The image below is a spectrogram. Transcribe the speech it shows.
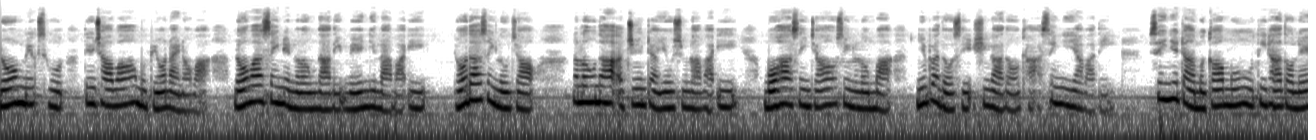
no mix ဟုတင်ချပါမပြောနိုင်တော့ပါလောဘစိတ်နှင့်နှလုံးသားသည်မဲညစ်လာပါ၏ဒေါသစိတ်လုံးကြောင့်နှလုံးသားအကျဉ်းတန်ရုပ်ရှုလာပါ၏မောဟစိတ်ကြောင့်စိတ်နှလုံးမှာညစ်ပတ်သောစိတ်ရှိလာသောအခါစိတ်ညစ်ရပါသည် စိတ်ညစ်တာမကောင်းမှုသိထားတော့လဲ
